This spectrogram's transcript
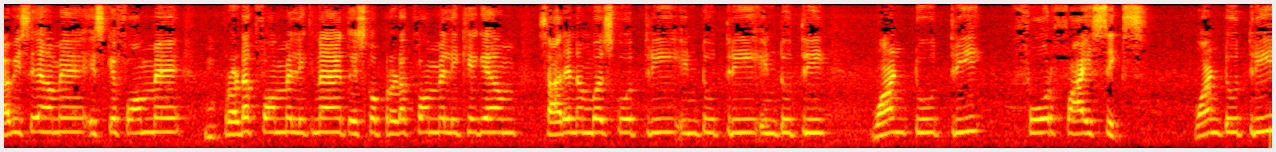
अब इसे हमें इसके फॉर्म में प्रोडक्ट फॉर्म में लिखना है तो इसको प्रोडक्ट फॉर्म में लिखेंगे हम सारे नंबर्स को three into three into three one two three four five six one two three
